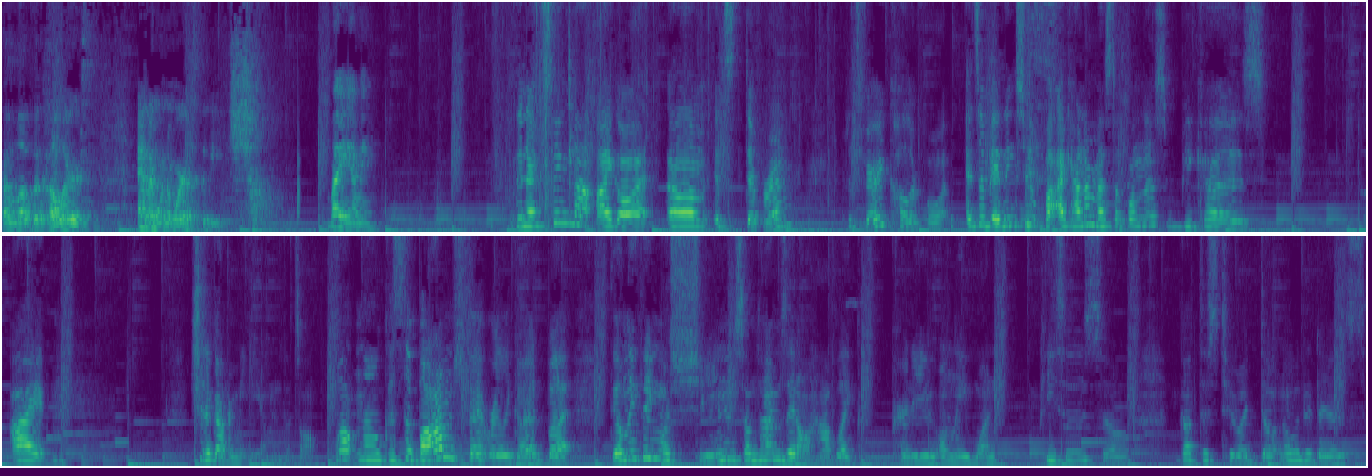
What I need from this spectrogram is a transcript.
I love the colors and I'm gonna wear it to the beach. Miami. The next thing that I got, um, it's different. It's very colorful. It's a bathing suit, but I kind of messed up on this because I should have got a medium. That's all. Well, no, because the bottoms fit really good, but the only thing was Shein. Sometimes they don't have like pretty only one pieces, so I got this too. I don't know what it is.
